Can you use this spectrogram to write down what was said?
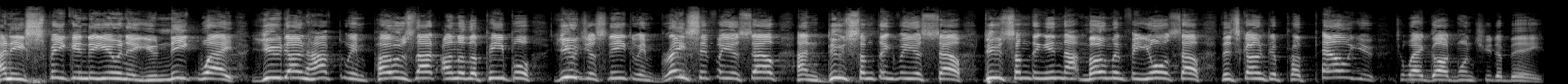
And He's speaking to you in a unique way. You don't have to impose that on other people. You just need to embrace it for yourself and do something for yourself. Do something in that moment for yourself that's going to propel you to where God wants you to be.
